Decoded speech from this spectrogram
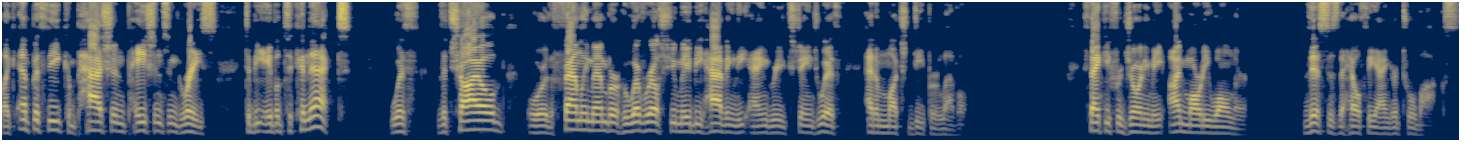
like empathy, compassion, patience, and grace to be able to connect with the child or the family member, whoever else you may be having the angry exchange with, at a much deeper level. Thank you for joining me. I'm Marty Wollner. This is the Healthy Anger Toolbox.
